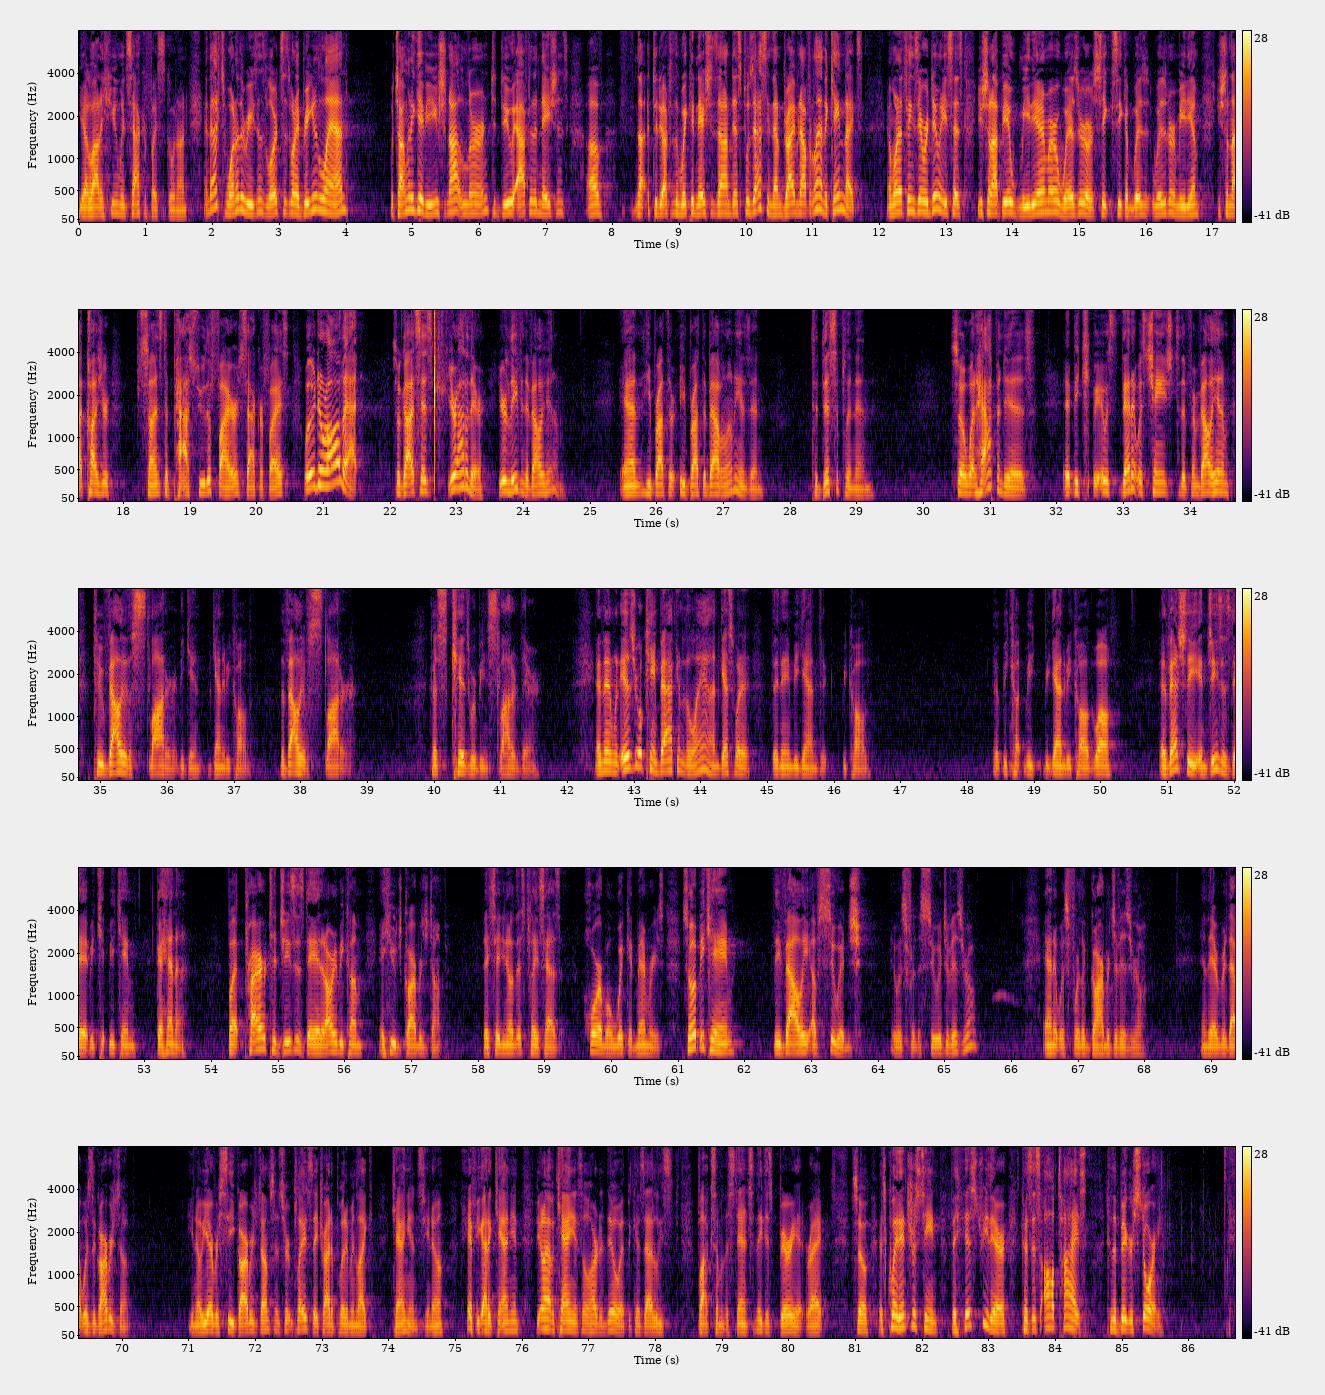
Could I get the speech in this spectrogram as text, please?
You had a lot of human sacrifices going on. And that's one of the reasons the Lord says, When I bring you the land, which I'm going to give you, you should not learn to do after the nations of to do after the wicked nations that I'm dispossessing, that I'm driving out from the land, the Canaanites. And one of the things they were doing, he says, You shall not be a medium or a wizard or seek, seek a wizard or a medium. You shall not cause your sons to pass through the fire, sacrifice. Well, they're doing all that. So God says, You're out of there. You're leaving the valley of Hinnom. And he brought the, he brought the Babylonians in to discipline them. So what happened is, it, it was, then it was changed the, from Valley Hinnom to Valley of the Slaughter, it began, began to be called. The Valley of Slaughter. Because kids were being slaughtered there. And then when Israel came back into the land, guess what it, the name began to be called? It beca- be, began to be called, well, eventually in Jesus' day it beca- became Gehenna. But prior to Jesus' day, it had already become a huge garbage dump. They said, you know, this place has horrible, wicked memories. So it became the valley of sewage. It was for the sewage of Israel, and it was for the garbage of Israel. And they, that was the garbage dump. You know, you ever see garbage dumps in certain places? They try to put them in like canyons, you know? If you got a canyon, if you don't have a canyon, it's a little hard to deal with because that at least blocks some of the stench. And they just bury it, right? So it's quite interesting, the history there, because this all ties to the bigger story.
